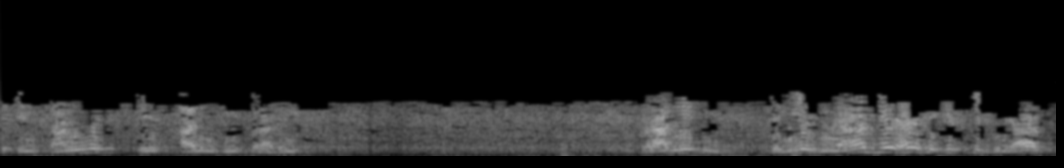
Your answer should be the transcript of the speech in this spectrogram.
کہ انسانیت ایک عالمگیر برادری ہے۔ برادری کی۔ کے لیے بنیاد یہ ہے کہ اس کی بنیاد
